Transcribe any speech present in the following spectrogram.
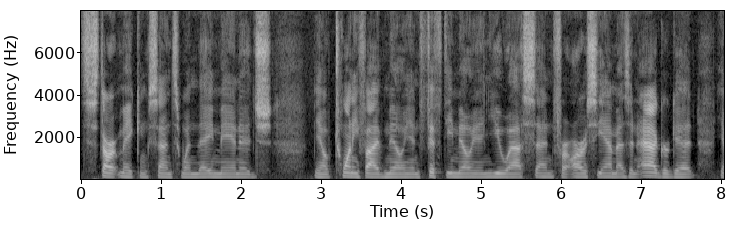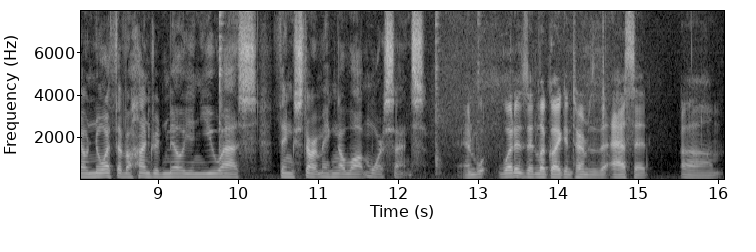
start making sense when they manage, you know, 25 million, 50 million US, and for RCM as an aggregate, you know, north of 100 million US, things start making a lot more sense. And w- what does it look like in terms of the asset um,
